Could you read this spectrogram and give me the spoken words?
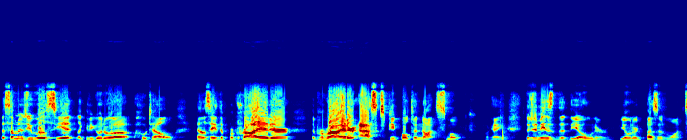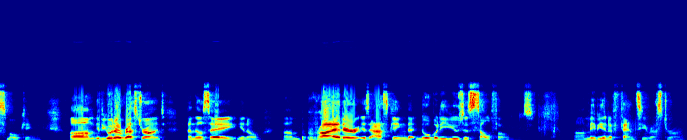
but sometimes you will see it, like if you go to a hotel and they'll say the proprietor, the proprietor asks people to not smoke. Okay, so it just means that the owner, the owner doesn't want smoking. Um, if you go to a restaurant and they'll say, you know, um, the proprietor is asking that nobody uses cell phones, uh, maybe in a fancy restaurant.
